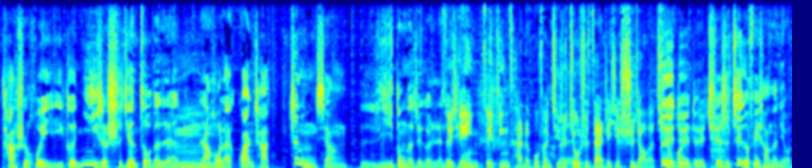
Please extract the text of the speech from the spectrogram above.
他是会以一个逆着时间走的人，嗯然后来观察正向移动的这个人所以。电影最精彩的部分其实就是在这些视角的切换。对对对，确实啊这个非常的牛。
